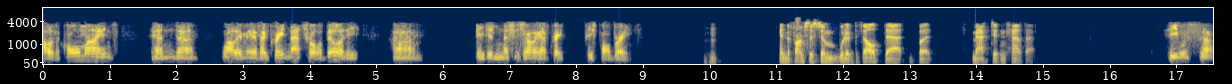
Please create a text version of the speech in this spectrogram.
out of the coal mines, and uh, while they may have had great natural ability, um, they didn't necessarily have great baseball brains. Mm-hmm. And the farm system would have developed that, but Mack didn't have that. He was, uh,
